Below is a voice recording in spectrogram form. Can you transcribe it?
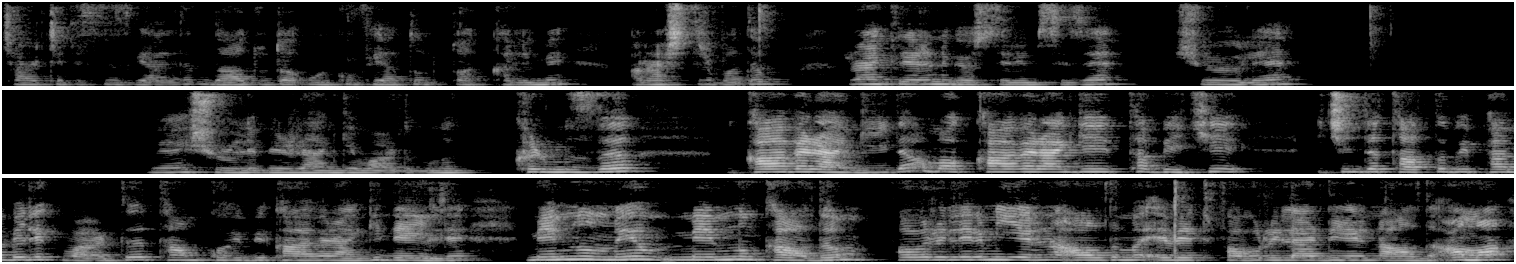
çerçevesiz geldim. Daha dudak uygun fiyatlı dudak kalemi araştırmadım. Renklerini göstereyim size. Şöyle ve şöyle bir rengi vardı bunun. Kırmızı kahverengiydi ama kahverengi tabii ki içinde tatlı bir pembelik vardı. Tam koyu bir kahverengi değildi. Memnun muyum? Memnun kaldım. Favorilerimi yerine aldı mı? Evet favorilerde yerini aldı ama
